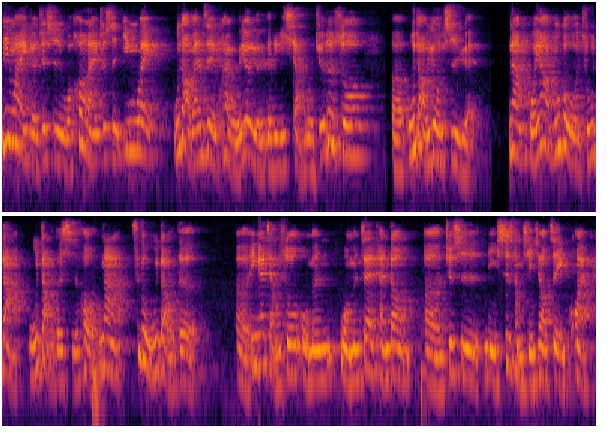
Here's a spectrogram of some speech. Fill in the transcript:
另外一个就是我后来就是因为舞蹈班这一块，我又有一个理想，我觉得说，呃，舞蹈幼稚园，那我要如果我主打舞蹈的时候，那这个舞蹈的，呃，应该讲说，我们我们在谈到呃，就是你市场行销这一块，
